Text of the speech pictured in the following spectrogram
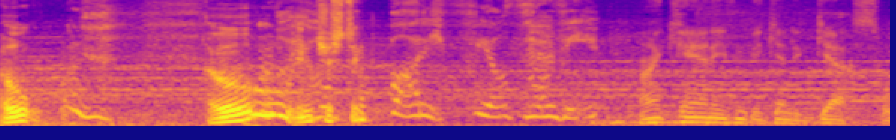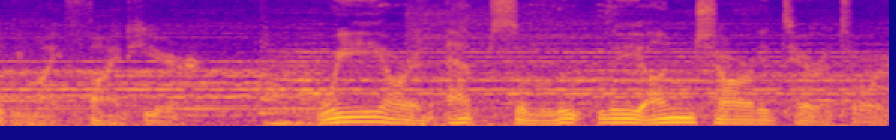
Oh. Oh, interesting. Body feels heavy. I can't even begin to guess what we might find here. We are in absolutely uncharted territory.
